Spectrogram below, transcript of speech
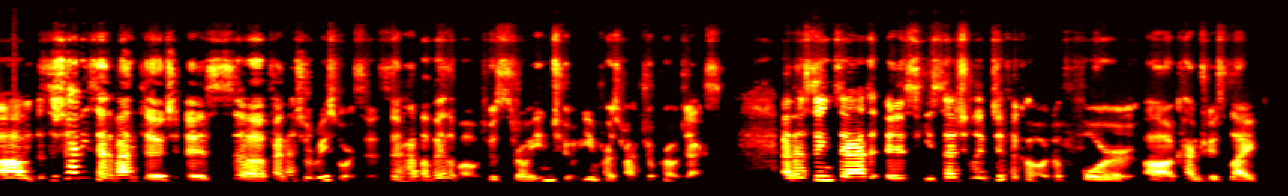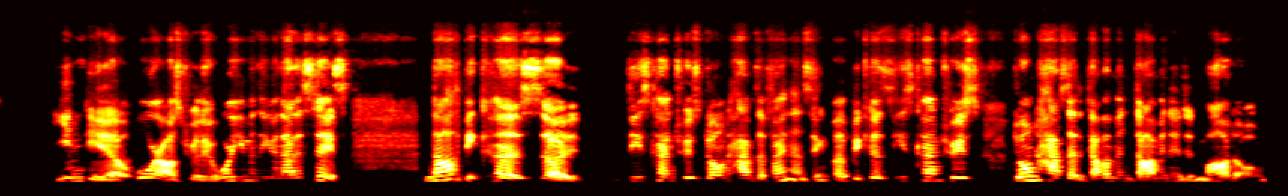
Um, the Chinese advantage is uh, financial resources they have available to throw into infrastructure projects. And I think that is essentially difficult for uh, countries like India or Australia or even the United States, not because uh, these countries don't have the financing, but because these countries don't have that government dominated model.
